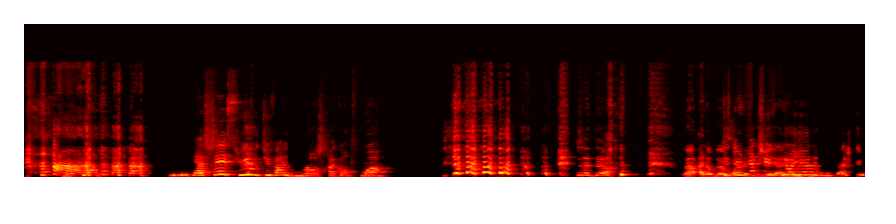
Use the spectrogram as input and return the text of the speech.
Caché, celui où tu vas le dimanche, raconte-moi. J'adore. Alors, ben, moi, je l'Ermitage comme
